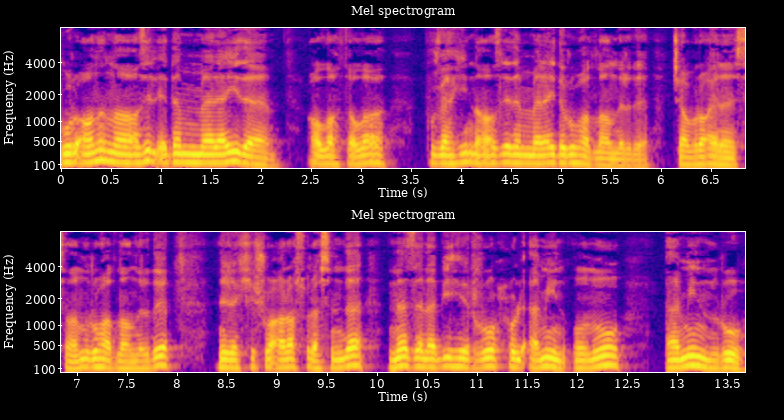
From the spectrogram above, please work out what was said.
Qur'anı nazil edən mələyi də Allah Teala bu vəhyi nazil edən mələyi də ruh adlandırdı. Cəbrail əleyhissalamı ruh adlandırdı. Necə ki Şuara surəsində nəzələ bihi ruhul əmin onu əmin ruh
